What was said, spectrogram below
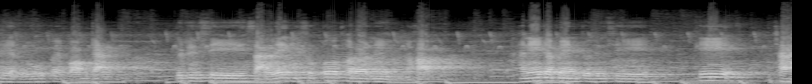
เรียนรู้ไปพร้อมกันจุลินทรีย์สารเร่งซูเปอร์คอรหนึ่งนะครับ อันนี้จะเป็นจุลินทรีย์ที่ใช้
